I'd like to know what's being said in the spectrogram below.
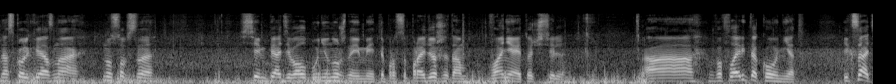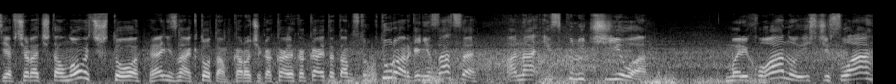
насколько я знаю. Ну, собственно, 7 пядей во лбу не нужно иметь. Ты просто пройдешь и там воняет очень сильно. А во Флориде такого нет. И, кстати, я вчера читал новость, что, я не знаю, кто там, короче, какая- какая-то там структура, организация, она исключила марихуану из числа,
